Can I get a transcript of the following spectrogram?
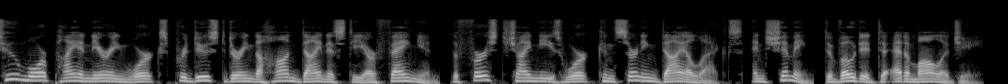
Two more pioneering works produced during the Han Dynasty are Fangyan, the first Chinese work concerning dialects, and Shiming, devoted to etymology.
